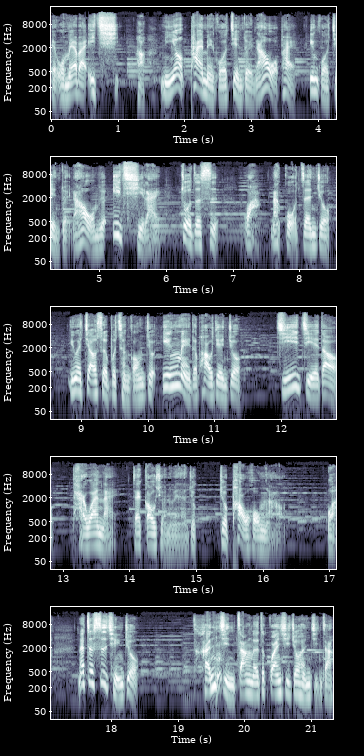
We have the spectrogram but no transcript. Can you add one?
哎，我们要不要一起？哈，你要派美国舰队，然后我派英国舰队，然后我们就一起来做这事。哇，那果真就因为交涉不成功，就英美的炮舰就集结到台湾来，在高雄那边就就炮轰了哈。哇，那这事情就。很紧张的，这关系就很紧张，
